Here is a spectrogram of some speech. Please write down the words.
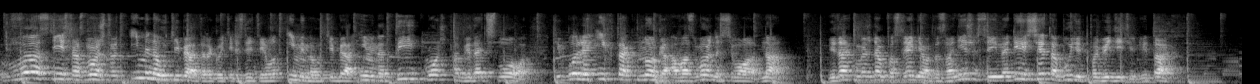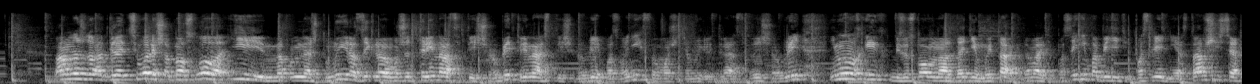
У вас есть возможность, вот именно у тебя, дорогой телезритель, вот именно у тебя, именно ты можешь отгадать слово. Тем более их так много, а возможность всего одна. Итак, мы ждем последнего дозвонившегося и надеюсь, это будет победитель. Итак, вам нужно отгадать всего лишь одно слово и напоминаю, что мы разыгрываем уже 13 тысяч рублей. 13 тысяч рублей позвонив, вы можете выиграть 13 тысяч рублей. И мы их, безусловно, отдадим. Итак, давайте, последний победитель, последний оставшийся.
